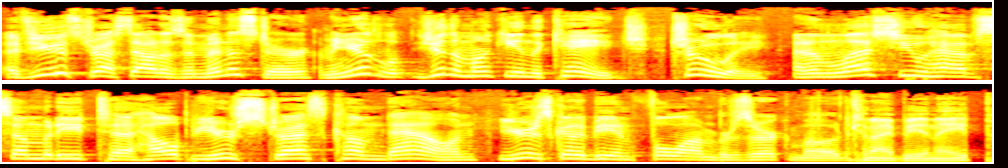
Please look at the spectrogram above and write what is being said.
if you get stressed out as a minister, I mean, you're the- you're the monkey in the cage, truly. And unless you have somebody to help your stress come down, you're just going to be in full on berserk mode. Can I be an ape?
